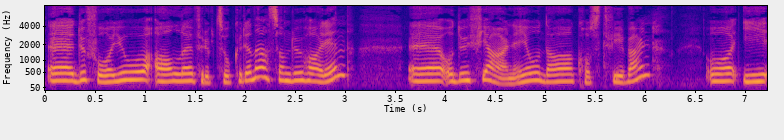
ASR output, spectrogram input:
Eh, du får jo all fruktsukkeret da, som du har inn. Og du fjerner jo da kostfiberen. Og i,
